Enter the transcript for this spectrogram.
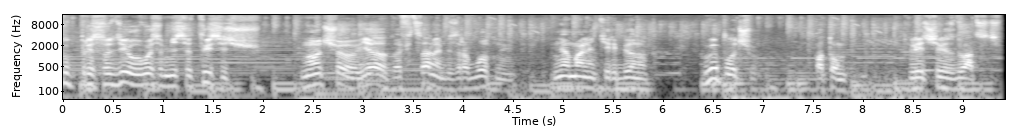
Суд присудил 80 тысяч. Ну а что, я официально безработный. У меня маленький ребенок. Выплачу потом, лет через 20.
